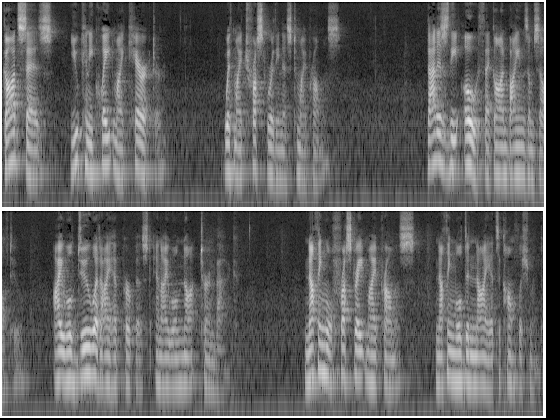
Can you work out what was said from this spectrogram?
God says, You can equate my character with my trustworthiness to my promise. That is the oath that God binds himself to. I will do what I have purposed, and I will not turn back. Nothing will frustrate my promise, nothing will deny its accomplishment.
